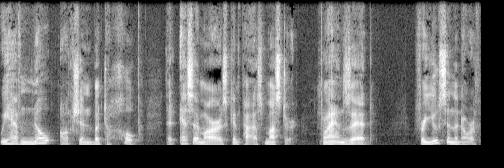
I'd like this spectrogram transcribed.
we have no option but to hope that SMRs can pass muster. Plan Z. For use in the North,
